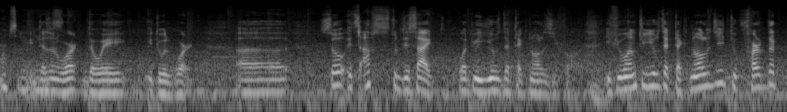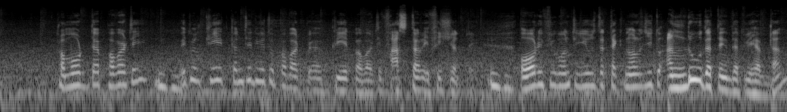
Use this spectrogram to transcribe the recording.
Absolutely. It doesn't yes. work the way it will work. Uh, so it's us to decide what we use the technology for. If you want to use the technology to further promote the poverty, mm-hmm. it will create continue to pover- uh, create poverty faster, efficiently. Mm-hmm. Or if you want to use the technology to undo the thing that we have done,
